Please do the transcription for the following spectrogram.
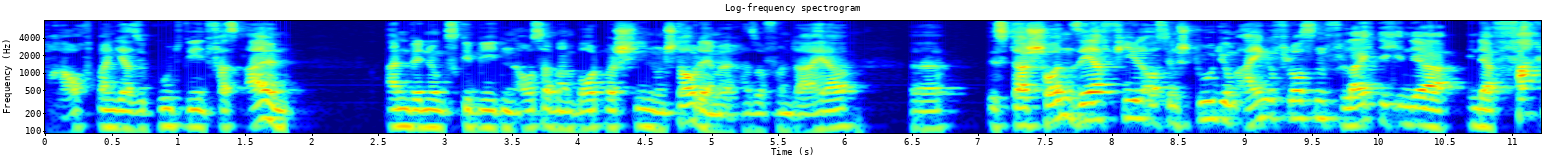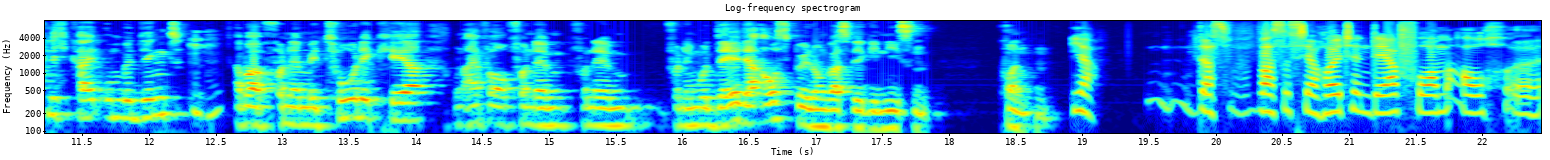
braucht man ja so gut wie in fast allen Anwendungsgebieten, außer man baut Maschinen und Staudämme. Also von daher äh, ist da schon sehr viel aus dem Studium eingeflossen, vielleicht nicht in der, in der Fachlichkeit unbedingt, mhm. aber von der Methodik her und einfach auch von dem, von dem, von dem Modell der Ausbildung, was wir genießen konnten. Ja, das, was es ja heute in der Form auch, äh,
